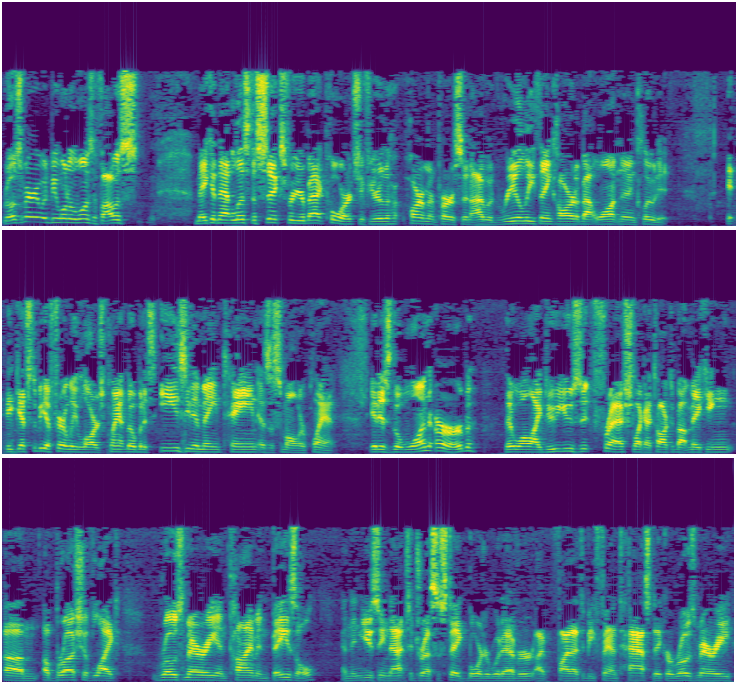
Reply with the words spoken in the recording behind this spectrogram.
Rosemary would be one of the ones, if I was making that list of six for your back porch, if you're the apartment person, I would really think hard about wanting to include it. It, it gets to be a fairly large plant though, but it's easy to maintain as a smaller plant. It is the one herb that while I do use it fresh, like I talked about making um, a brush of like rosemary and thyme and basil, and then using that to dress a steak board or whatever, I find that to be fantastic. Or rosemary,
